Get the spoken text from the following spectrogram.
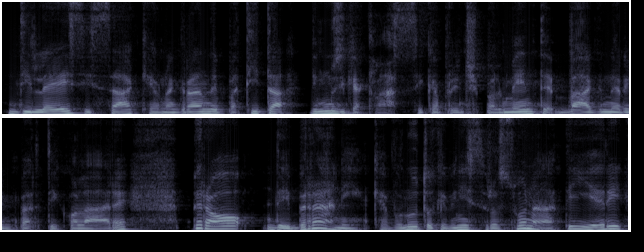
di lei si sa che è una grande patita di musica classica principalmente, Wagner in particolare, però dei brani che ha voluto che venissero suonati ieri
